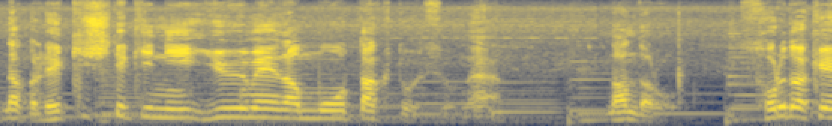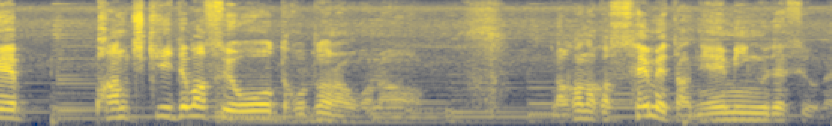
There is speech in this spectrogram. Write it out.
なんか歴史的に有名な毛沢東ですよね。なんだろう。それだけパンチ効いてますよってことなのかな。なかなか攻めたネーミングですよね。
